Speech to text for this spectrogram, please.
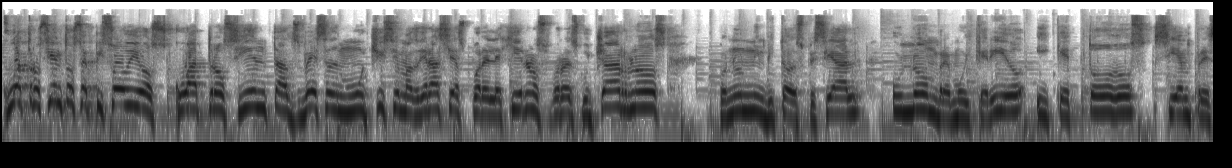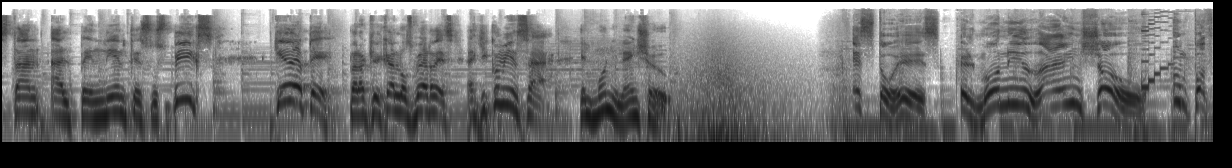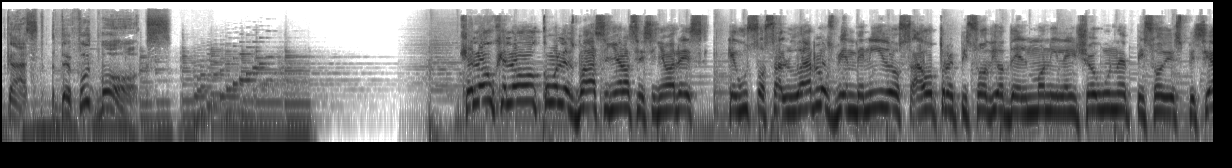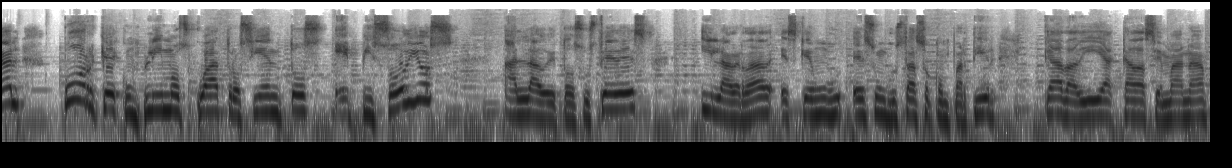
400 episodios, 400 veces. Muchísimas gracias por elegirnos, por escucharnos, con un invitado especial, un hombre muy querido y que todos siempre están al pendiente de sus picks. Quédate para que los verdes. Aquí comienza el Money Line Show. Esto es el Money Line Show, un podcast de Footbox. Hello, hello, ¿cómo les va, señoras y señores? Qué gusto saludarlos. Bienvenidos a otro episodio del Money Line Show, un episodio especial porque cumplimos 400 episodios al lado de todos ustedes. Y la verdad es que es un gustazo compartir cada día, cada semana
